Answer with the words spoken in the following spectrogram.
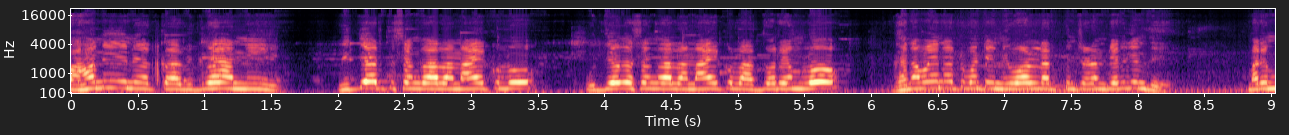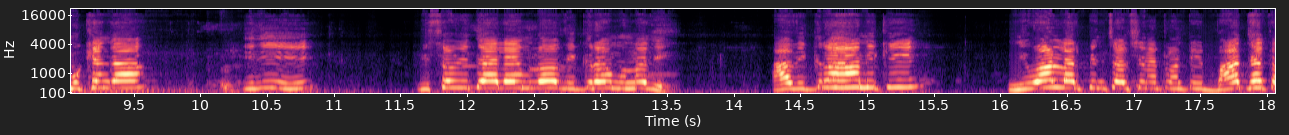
మహనీయుని యొక్క విగ్రహాన్ని విద్యార్థి సంఘాల నాయకులు ఉద్యోగ సంఘాల నాయకుల ఆధ్వర్యంలో ఘనమైనటువంటి నివాళులు అర్పించడం జరిగింది. మరి ముఖ్యంగా ఇది విశ్వవిద్యాలయంలో విగ్రహం ఉన్నది. ఆ విగ్రహానికి నివాళులు అర్పించాల్సినటువంటి బాధ్యత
